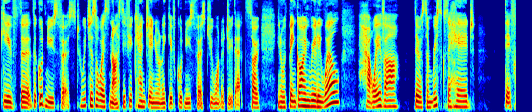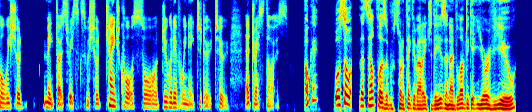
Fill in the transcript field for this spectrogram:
give the, the good news first, which is always nice. If you can genuinely give good news first, you want to do that. So, you know, we've been going really well. However, there are some risks ahead. Therefore, we should meet those risks. We should change course or do whatever we need to do to address those. Okay. Well, so that's helpful as I'm sort of thinking about each of these, and I'd love to get your view.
